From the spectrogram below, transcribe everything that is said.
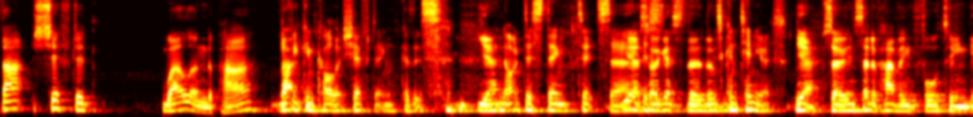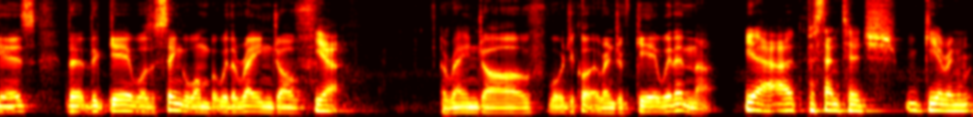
that shifted well under power. if you can call it shifting because it's Yeah. not distinct. It's uh, yeah, so I guess the, the it's continuous. yeah. So instead of having fourteen gears, the the gear was a single one, but with a range of Yeah. A range of what would you call it? A range of gear within that. Yeah, a percentage gearing,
